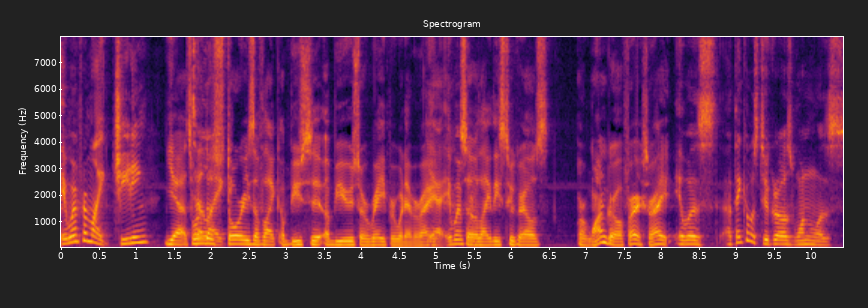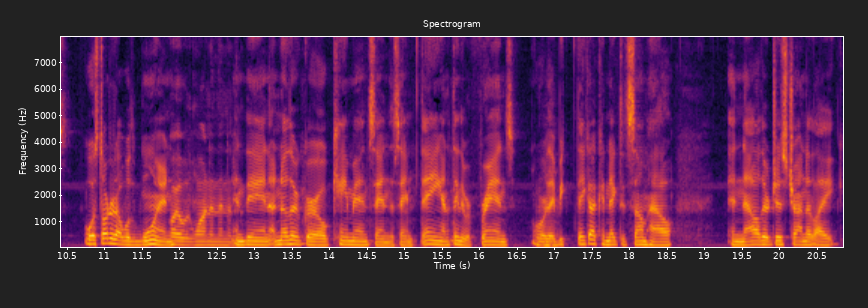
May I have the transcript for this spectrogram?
it went from like cheating. Yeah, it's one of those like- stories of like abuse, abuse or rape or whatever, right? Yeah, it went So from- like these two girls, or one girl first, right? It was I think it was two girls. One was Well, it started out with one, oh, it was one, and then and then another girl came in saying the same thing, and I think they were friends, or they be, they got connected somehow, and now they're just trying to like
